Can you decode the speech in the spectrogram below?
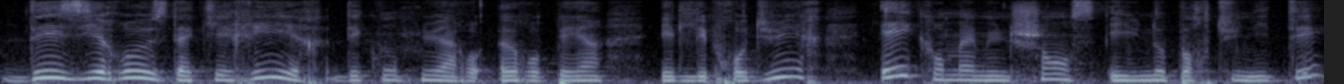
désireuses d'acquérir des contenus européens et de les produire, est quand même une chance et une opportunité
